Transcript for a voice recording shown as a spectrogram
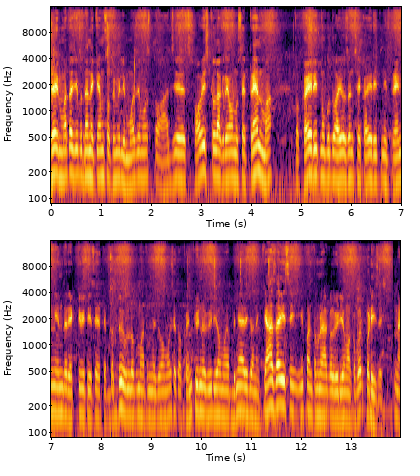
જય માતાજી, બધાને કેમ છો? ફેમિલી, મોજે મસ્ત. તો આજે ચોવીસ કલાક રહેવાનું છે ટ્રેનમાં. તો કઈ રીતનું બધું આયોજન છે, કઈ રીતની ટ્રેનની અંદર એક્ટિવિટી છે તે બધું વ્લોગમાં તમને જોવા મળશે. તો કન્ટિન્યુ વિડીયોમાં બન્યા રહીજો અને ક્યાં જાય છે એ પણ તમને આગળ વિડીયોમાં ખબર પડી જશે. અને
